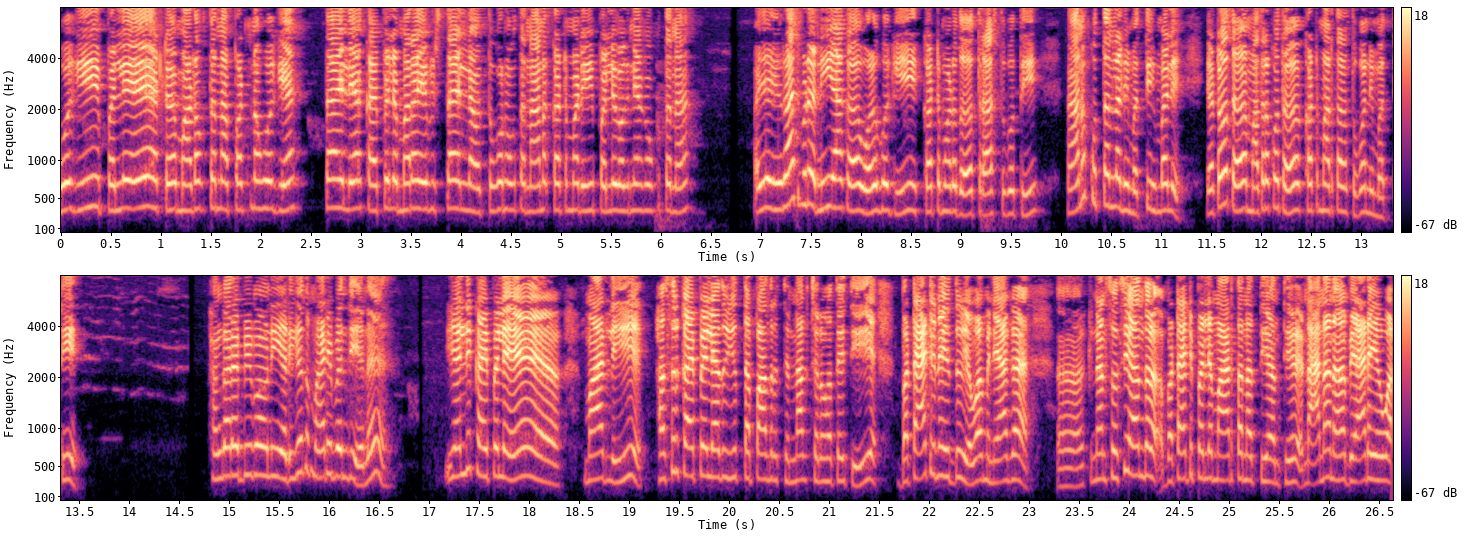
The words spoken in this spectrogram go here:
ಹೋಗಿ ಪಲ್ಯ ಅಟ ಮಾಡೋಗ್ತಾನ. ಪಟ್ನ ಹೋಗಿ ತಾಯಿಲೆ ಕಾಯಿಪಲ್ಲೆ ಮರ ಎಬಿಸ್ತಾ ಇಲ್ಲ. ತೊಗೊಂಡು ಹೋಗ್ತಾನ. ನಾನು ಕಟ್ ಮಾಡಿ ಪಲ್ಯ ಒಗ್ನಿ ಹಾಕೋಗ್ತಾನ ಅಯ್ಯೋ ಇರಾತ್ ಬಿಡ. ನೀ ಯಾಕ ಹೋಗಿ ಕಟ್ ಮಾಡೋದು ತ್ರಾಸ್ ತಗೋತಿ? ನಾನು ಕೂತಲ್ಲ ನಿಮ್ಮ ಅತ್ತಿ ಹಿಂಬಲ್ಲಿ. ಎಟೋತ ಕೂತ ಕಟ್ ಮಾಡ್ತಾರ ತಗೋ ನಿಮ್ಮ ಅತ್ತಿ. ಹಂಗಾರ ಭೀಮಾವ್ ನೀ ಅಡಿಗೆದು ಮಾಡಿ ಬಂದಿಯೇನ ಎಲ್ಲಿ ಕಾಯಿಪಲ್ಲೆ ಮಾಡ್ಲಿ? ಹಸಿರು ಕಾಯಿಪಲ್ಲೆ ಅದು ಇತ್ತಪ್ಪ ಅಂದ್ರೆ ತಿನ್ನಾಕ ಚಲೋ ಹೊತೈತಿ. ಬಟಾಟಿನ ಇದ್ದು ಯಾವ ಮನ್ಯಾಗ. ನನ್ನ ಸೊಸಿ ಅಂದ್ರೆ ಬಟಾಟಿ ಪಲ್ಯ ಮಾಡ್ತಾನತ್ತಿ ಅಂತೇಳಿ ನಾನ ಬ್ಯಾಡ ಯವ್ವ,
